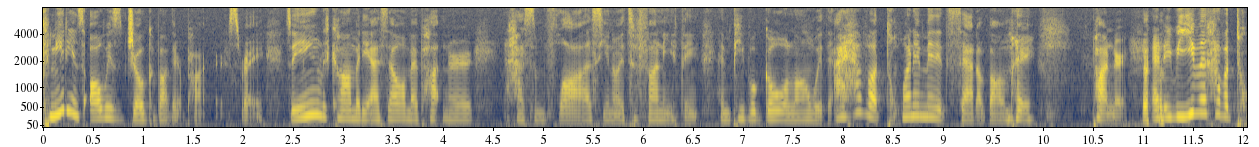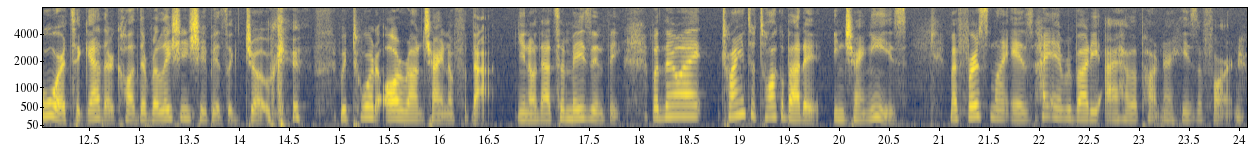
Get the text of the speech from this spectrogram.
comedians always joke about their partners, right? So in English comedy, I say, "Oh, my partner has some flaws." You know, it's a funny thing, and people go along with it. I have a 20-minute set about my partner, and we even have a tour together called "The Relationship Is a Joke." we toured all around China for that. You know, that's amazing thing. But then I trying to talk about it in Chinese. My first line is, "Hi everybody, I have a partner. He's a foreigner,"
